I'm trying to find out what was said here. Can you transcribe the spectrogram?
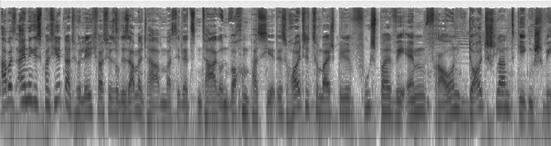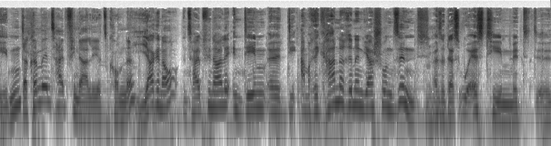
Aber es ist einiges passiert natürlich, was wir so gesammelt haben, was die letzten Tage und Wochen passiert ist. Heute zum Beispiel Fußball-WM Frauen Deutschland gegen Schweden. Da können wir ins Halbfinale jetzt kommen, ne? Ja, genau, ins Halbfinale, in dem äh, die Amerikanerinnen ja schon sind. Also das US-Team mit äh,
